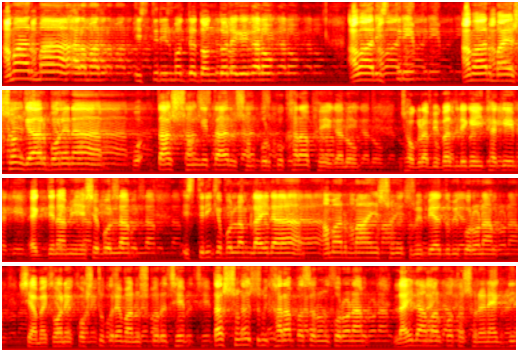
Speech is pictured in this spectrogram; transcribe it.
আমার মা আর আমার স্ত্রীর মধ্যে দ্বন্দ্ব লেগে গেল। আমার স্ত্রী আমার মায়ের সঙ্গে আর বনে না। তার সঙ্গে তার সম্পর্ক খারাপ হয়ে গেল। ঝগড়া বিবাদ লেগেই থাকে। একদিন আমি এসে বললাম, স্ত্রীকে বললাম, লাইলা, আমার মায়ের সঙ্গে তুমি বেয়াদবি করো না। সে আমাকে অনেক কষ্ট করে মানুষ করেছে। তার সঙ্গে তুমি খারাপ আচরণ করো না। লাইলা, আমার কথা শুনেন, একদিন,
